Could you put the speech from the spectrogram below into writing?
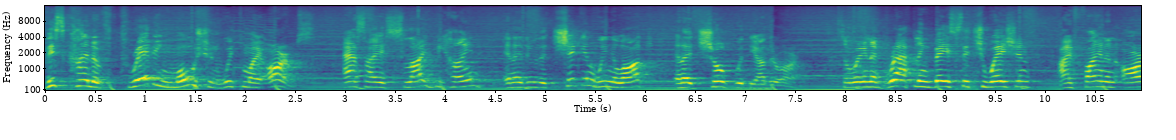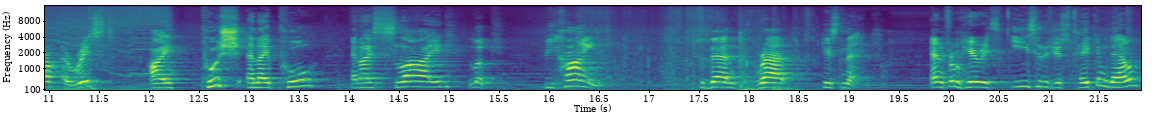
this kind of threading motion with my arms as I slide behind and I do the chicken wing lock and I choke with the other arm. So we're in a grappling based situation. I find an arm, a wrist, I push and I pull and I slide, look, behind to then grab his neck. And from here it's easy to just take him down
